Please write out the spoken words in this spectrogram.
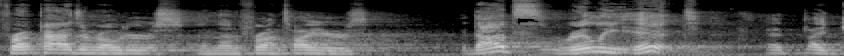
front pads and rotors, and then front tires. That's really it. it like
